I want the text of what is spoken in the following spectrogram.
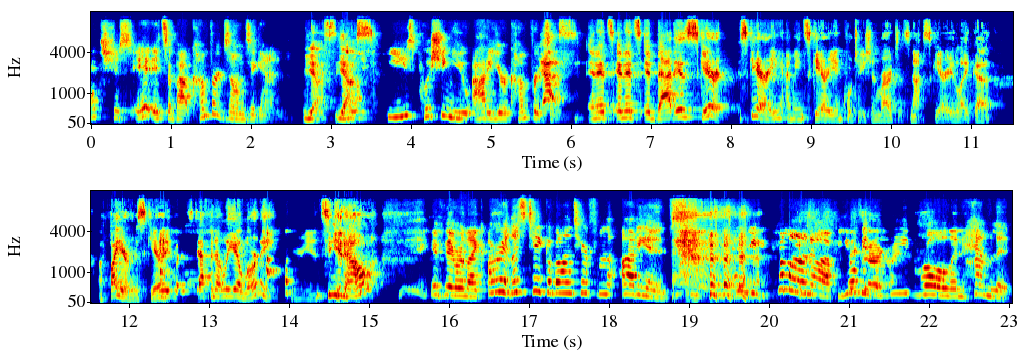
that's just it. It's about comfort zones again. Yes, yes. Like he's pushing you out of your comfort yes. zone. Yes, and it's and it's it, that is scary. Scary. I mean, scary in quotation marks. It's not scary like a a fire is scary, but it's definitely a learning experience, you know? If they were like, all right, let's take a volunteer from the audience. Hey, come on up. You'll exactly. be the lead role in Hamlet.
